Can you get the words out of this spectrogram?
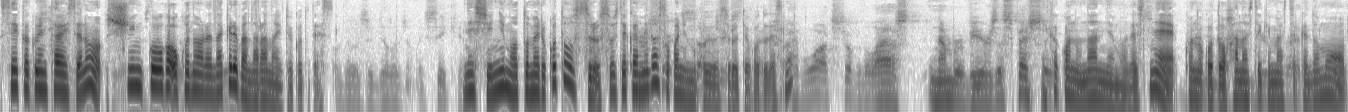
性格に対しての信仰が行われなければならないということです。熱心に求めることをする、そして神がそこに報いをするということですね。過去の何年もですねこのことを話してきましたけども、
